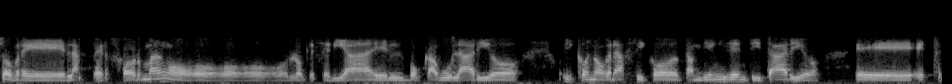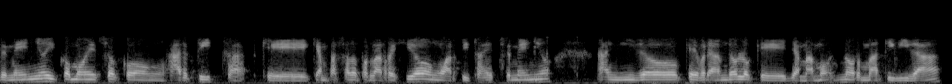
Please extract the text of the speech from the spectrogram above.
sobre las performances o, lo que sería el vocabulario iconográfico también identitario eh, extremeño y como eso con artistas que, que han pasado por la región o artistas extremeños han ido quebrando lo que llamamos normatividad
